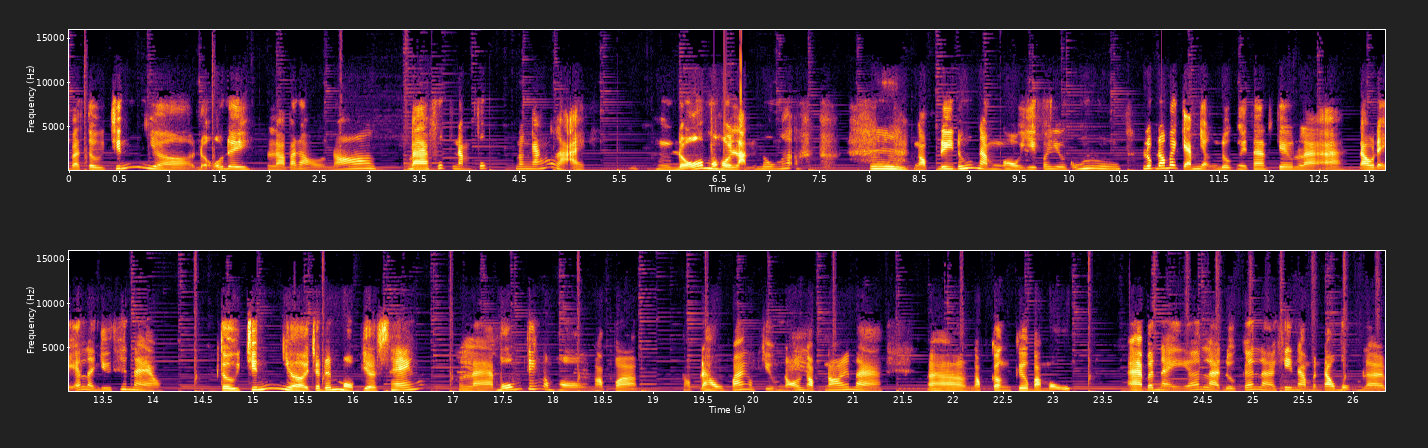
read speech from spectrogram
Và từ 9 giờ đổ đi là bắt đầu nó 3 phút 5 phút nó ngắn lại. Đổ mồ hôi lạnh luôn á. Ừ. ngọc đi đứng nằm ngồi gì coi như cũng lúc đó mới cảm nhận được người ta kêu là à, đau đẻ là như thế nào. Từ 9 giờ cho đến 1 giờ sáng là 4 tiếng đồng hồ ngọc à, ngọc đau quá ngọc chịu nổi. Ngọc nói là à, ngọc cần kêu bà mụ à bên này á, là được cái là khi nào mình đau bụng là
